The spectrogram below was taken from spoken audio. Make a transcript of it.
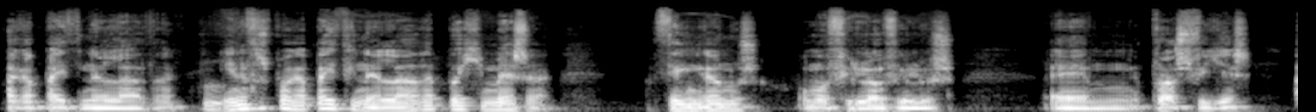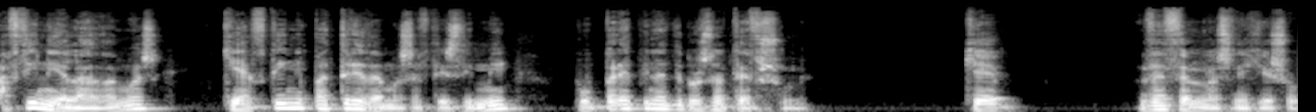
αγαπάει την Ελλάδα, είναι αυτός που αγαπάει την Ελλάδα που έχει μέσα Αθήγανου, ομοφυλόφιλου, ε, πρόσφυγες. Αυτή είναι η Ελλάδα μας και αυτή είναι η πατρίδα μας αυτή τη στιγμή που πρέπει να την προστατεύσουμε. Και δεν θέλω να συνεχίσω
